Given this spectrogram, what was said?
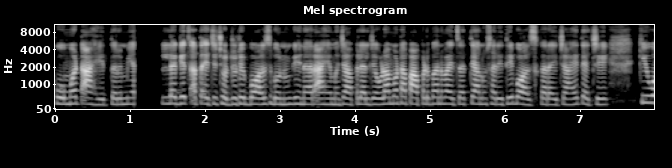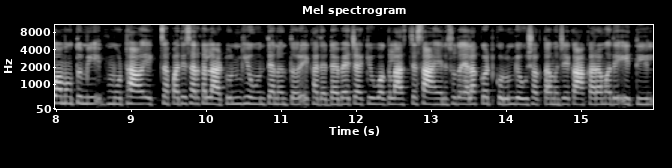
कोमट आहे तर मी लगेच आता याचे छोटे छोटे बॉल्स बनवून घेणार आहे. म्हणजे आपल्याला जेवढा मोठा पापड बनवायचा त्यानुसार इथे बॉल्स करायचे आहे त्याचे किंवा मग तुम्ही मोठा एक चपातीसारखा लाटून घेऊन त्यानंतर एखाद्या डब्याच्या किंवा ग्लासच्या सहाय्याने सुद्धा याला कट करून घेऊ शकता. म्हणजे एका आकारामध्ये येतील.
